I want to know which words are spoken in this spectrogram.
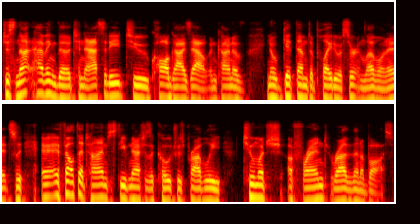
just not having the tenacity to call guys out and kind of, you know, get them to play to a certain level. And it's it felt at times Steve Nash as a coach was probably too much a friend rather than a boss.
